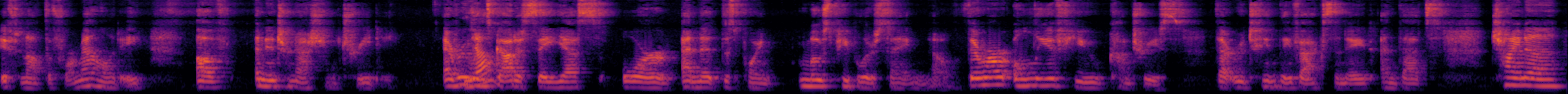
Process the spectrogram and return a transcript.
if not the formality, of an international treaty. Everyone's Yeah. got to say yes, or, and at this point, most people are saying no. There are only a few countries that routinely vaccinate, and that's China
